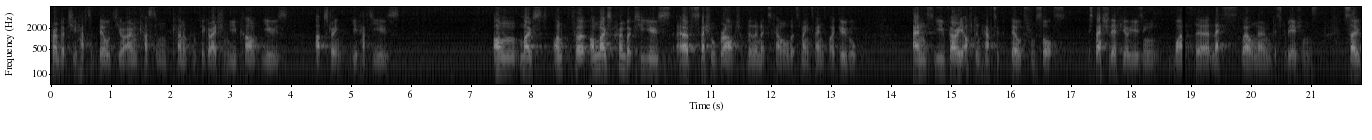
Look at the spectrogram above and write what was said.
Chromebooks, you have to build your own custom kernel configuration. You can't use upstream. You have to use On most, on, for, on most Chromebooks, you use a special branch of the Linux kernel that's maintained by Google. And you very often have to build from source, especially if you're using one of the less well-known distributions. So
